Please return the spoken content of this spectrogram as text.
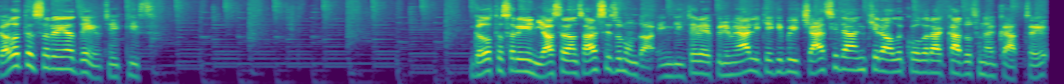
Galatasaray'a dev teklif. Galatasaray'ın yaz transfer sezonunda İngiltere Premier Lig ekibi Chelsea'den kiralık olarak kadrosuna kattı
